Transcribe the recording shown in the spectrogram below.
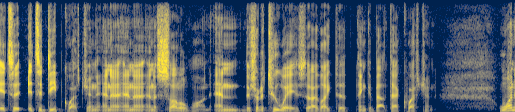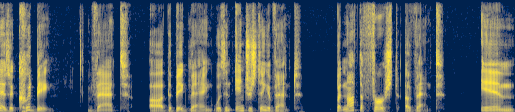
it's a it's a deep question and a, and a and a subtle one, and there's sort of two ways that I like to think about that question. One is it could be that uh, the Big Bang was an interesting event, but not the first event in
